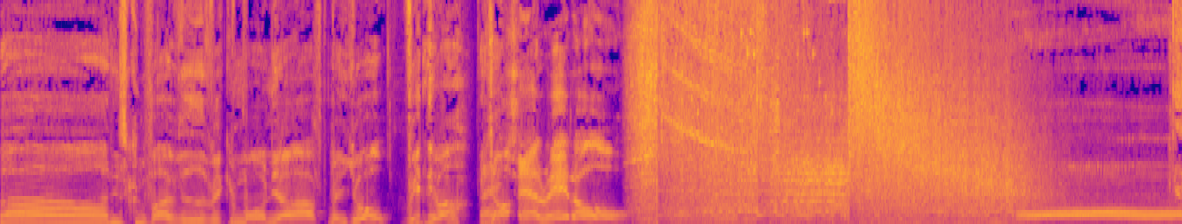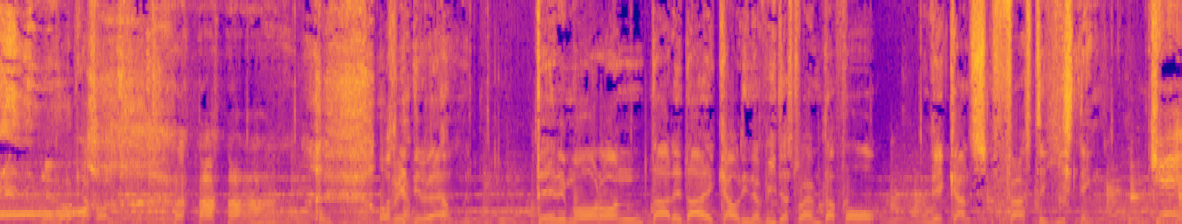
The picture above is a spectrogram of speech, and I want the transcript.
Åh, ni skulle bara veta vilken morgon jag har haft. Men jo, vet ni vad? Jag är redo! Nu vaknar folk. Och vet ni vad? Denne morgon, där är det dig, Karolina Widerström, der får veckans första gissning. Okej.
